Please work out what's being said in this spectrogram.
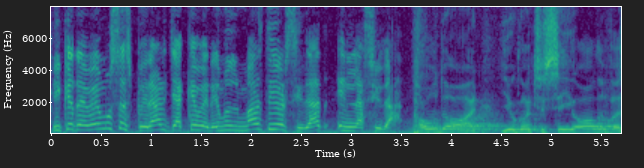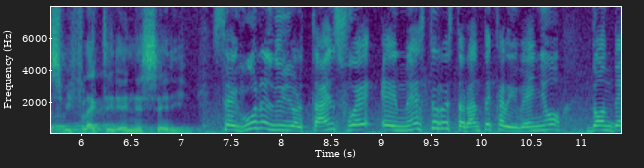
y que debemos esperar ya que veremos más diversidad en la ciudad. Hold on, you're going to see all of us reflected in this city. Según el New York Times, fue en este restaurante caribeño donde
